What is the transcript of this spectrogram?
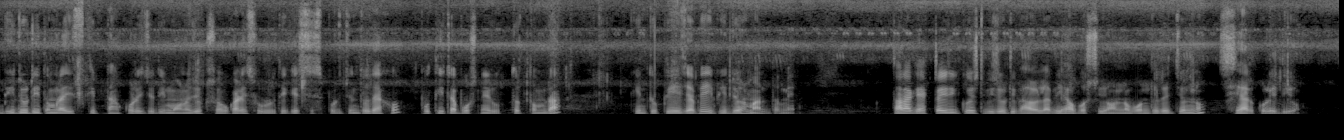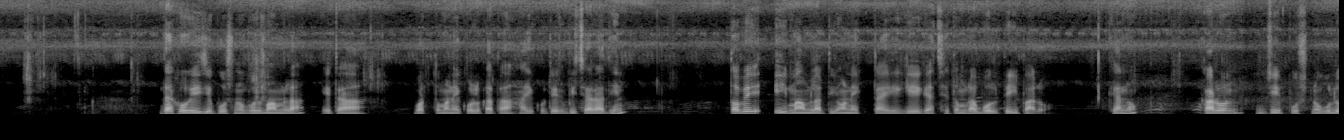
ভিডিওটি তোমরা স্কিপ না করে যদি মনোযোগ সহকারে শুরু থেকে শেষ পর্যন্ত দেখো, প্রতিটা প্রশ্নের উত্তর তোমরা কিন্তু পেয়ে যাবে এই ভিডিওর মাধ্যমে। তার আগে একটাই রিকোয়েস্ট ভিডিওটি ভালো লাগলে অবশ্যই অন্য বন্ধুদের জন্য শেয়ার করে দিও। দেখো, এই যে প্রশ্নবল মামলা, এটা বর্তমানে কলকাতা হাইকোর্টের বিচারাধীন। তবে এই মামলাটি অনেকটা এগিয়ে গেছে তোমরা বলতেই পারো। কেন? কারণ যে প্রশ্নগুলো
